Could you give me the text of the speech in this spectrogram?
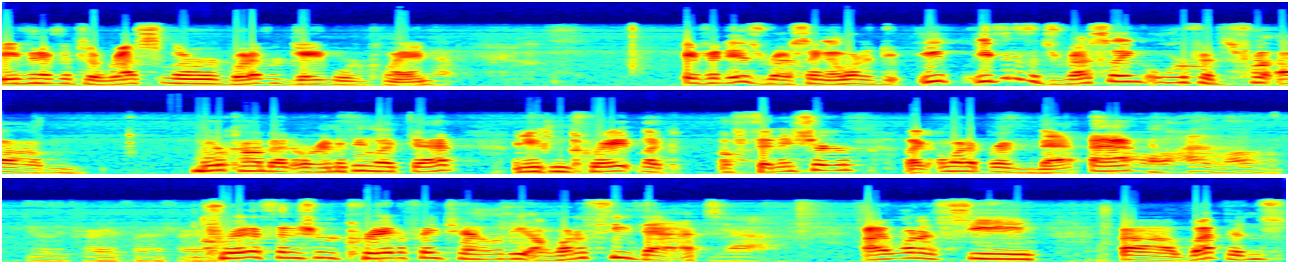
even if it's a wrestler, whatever game we're playing. Yep. If it is wrestling, I want to do even if it's wrestling or if it's um, Mortal Kombat or anything like that, and you can create like a finisher. Like I want to bring that back. Oh, I love do the creative finisher. Create a finisher, create a fatality. I want to see that. Yeah. I want to see uh, weapons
